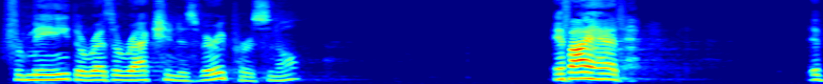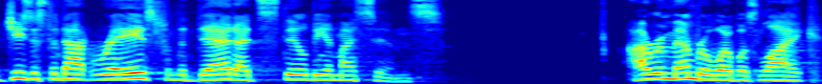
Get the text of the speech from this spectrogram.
For me, the resurrection is very personal. If I had, if Jesus did not raise from the dead, I'd still be in my sins. I remember what it was like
